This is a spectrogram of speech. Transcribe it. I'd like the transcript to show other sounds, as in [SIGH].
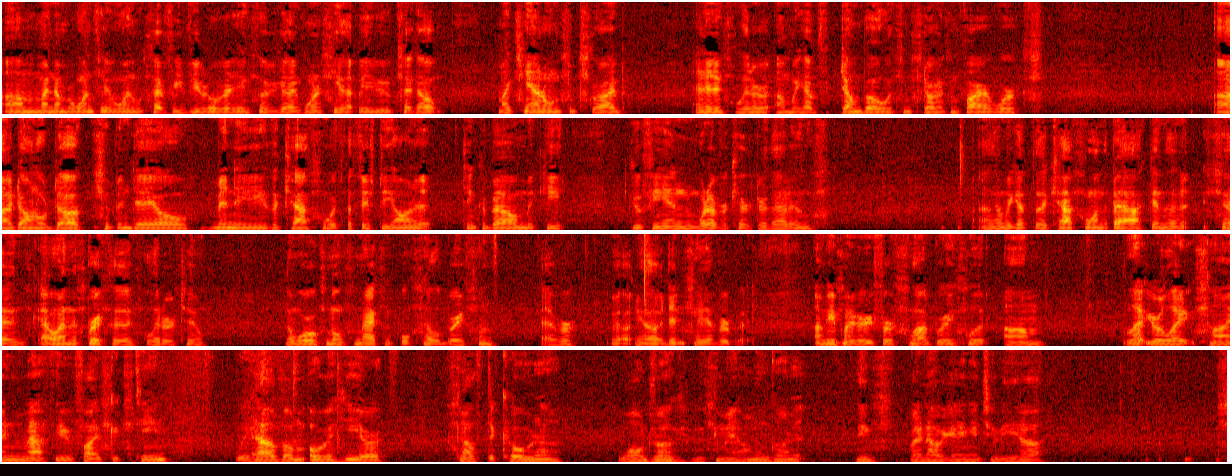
Um, my number one favorite one, which I've reviewed already, so if you guys want to see that review, check out my channel and subscribe. And it is glitter. Um, we have Dumbo with some stars and fireworks. Uh, Donald Duck, Chip and Dale, Minnie, the cat with the 50 on it, Tinkerbell, Mickey, Goofy and whatever character that is. And then we got the castle on the back, and then uh, oh, and this bracelet glitter too. The world's most magical celebration ever. Well, you know, it didn't say ever, but I'm here's my very first slap bracelet. Um, Let Your Light Shine, Matthew 5:16. We have um over here, South Dakota, Wall Drug with some animals on it. These right now we're getting into the uh,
